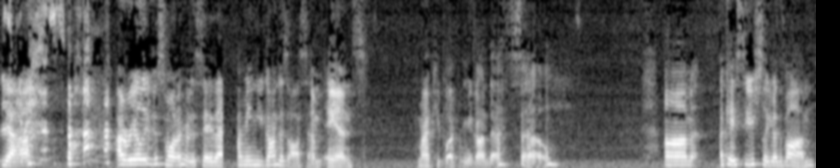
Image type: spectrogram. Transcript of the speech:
Yeah. I really just wanted her to say that. I mean, Uganda's awesome and my people are from Uganda. So um okay, so usually you're the bomb.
